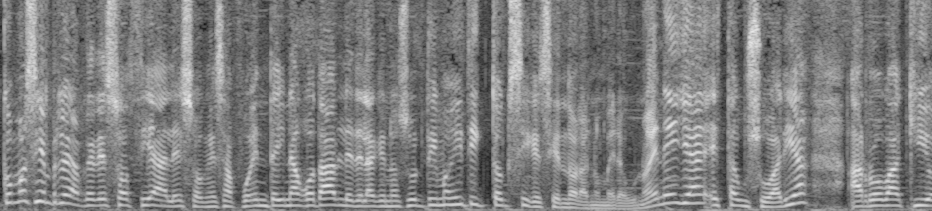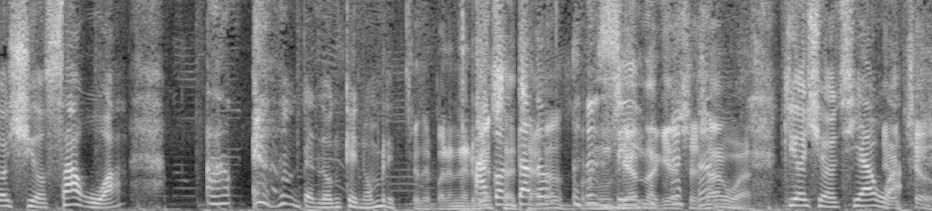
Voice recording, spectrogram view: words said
Como siempre, las redes sociales son esa fuente inagotable de la que nos surtimos y TikTok sigue siendo la número uno. En ella, esta usuaria, arroba Kyoshiozawa, ah, perdón, qué nombre. Se te pone nerviosa, Charo, pronunciando aquí en Sosagua. Kyoshiozawa Kyocho.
